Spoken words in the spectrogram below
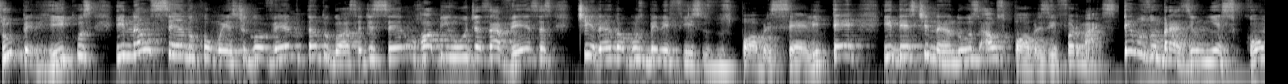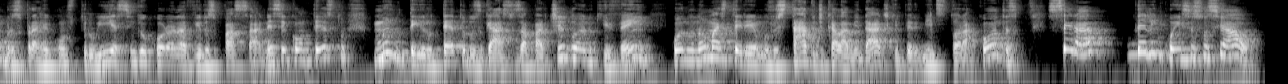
super ricos e não sendo como este governo tanto gosta de ser um Robin Hood às avessas, tirando alguns benefícios dos pobres CLT e destinando-os aos pobres informais. Temos um Brasil em escombros para reconstruir assim que o coronavírus passar. Nesse contexto, manter o teto dos gastos a partir do ano que vem, quando não mais teremos o estado de calamidade que permite estourar contas, será delinquência social.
